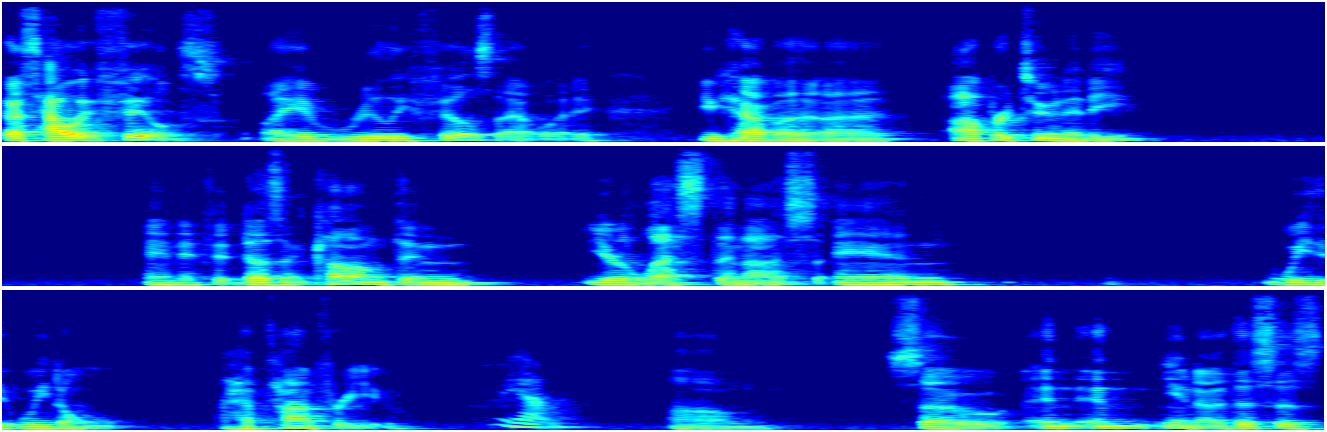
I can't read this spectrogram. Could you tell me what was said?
that's how it feels. Like it really feels that way. You have a, a opportunity, and if it doesn't come, then you're less than us, and we we don't have time for you. Yeah. Um, so and and you know this is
